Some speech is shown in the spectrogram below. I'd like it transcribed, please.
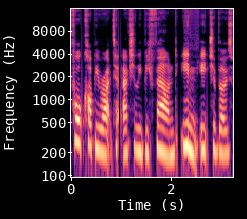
for copyright to actually be found in each of those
